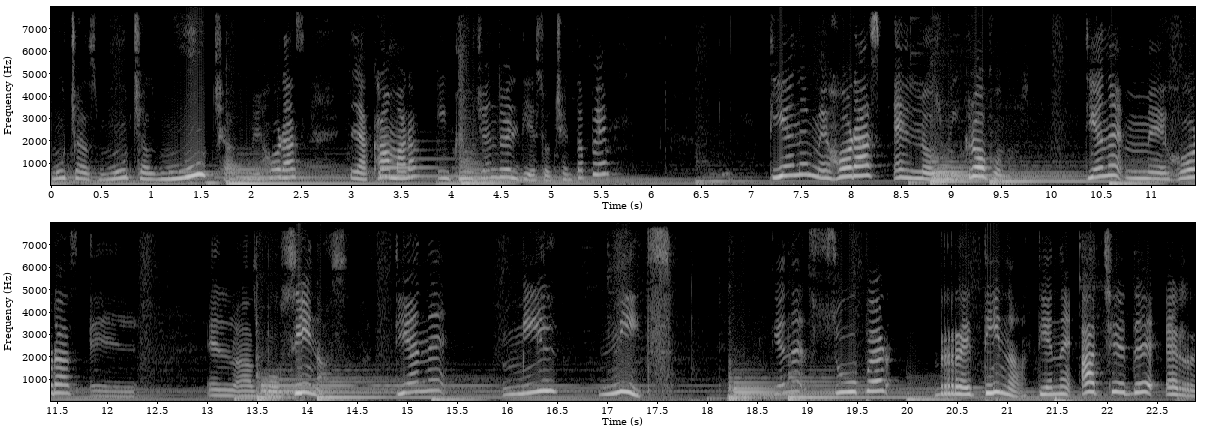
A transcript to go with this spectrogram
Muchas, muchas, muchas mejoras la cámara, incluyendo el 1080p. Tiene mejoras en los micrófonos. Tiene mejoras en, las bocinas. Tiene mil nits. Tiene super retina. Tiene HDR.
